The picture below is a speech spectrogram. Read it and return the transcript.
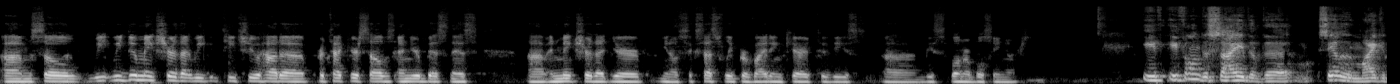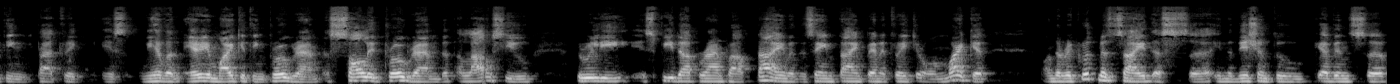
um, so we, we do make sure that we teach you how to protect yourselves and your business, um, and make sure that you're you know successfully providing care to these uh, these vulnerable seniors. If, if on the side of the sales and marketing, Patrick, is we have an area marketing program, a solid program that allows you to really speed up ramp up time at the same time penetrate your own market. On the recruitment side, as uh, in addition to Kevin's uh,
